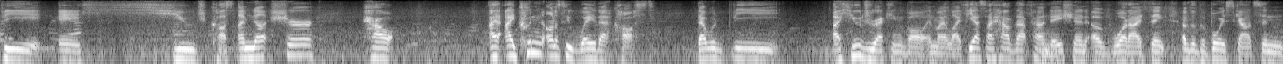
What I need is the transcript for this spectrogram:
be a huge cost. I'm not sure how. I, I couldn't honestly weigh that cost. That would be a huge wrecking ball in my life. Yes, I have that foundation of what I think of the, the Boy Scouts and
